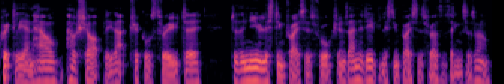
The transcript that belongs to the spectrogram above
quickly and how, how sharply that trickles through to, to the new listing prices for auctions and indeed listing prices for other things as well.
